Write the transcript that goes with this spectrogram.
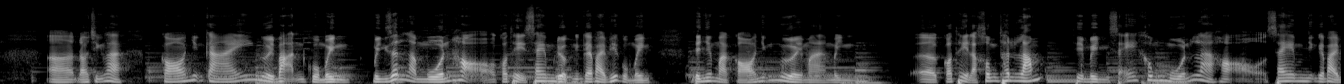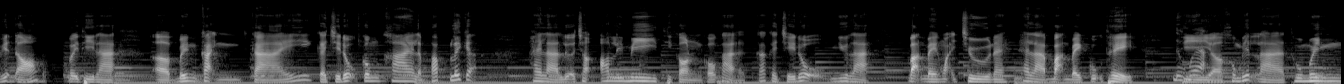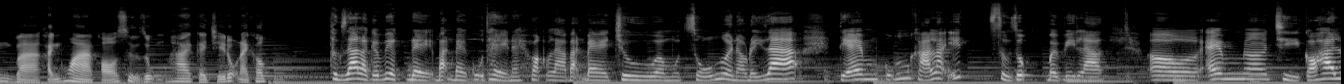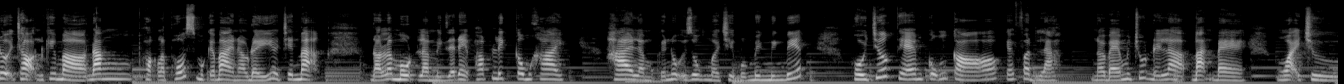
À, đó chính là có những cái người bạn của mình mình rất là muốn họ có thể xem được những cái bài viết của mình. Thế nhưng mà có những người mà mình uh, có thể là không thân lắm thì mình sẽ không muốn là họ xem những cái bài viết đó. Vậy thì là ở uh, bên cạnh cái cái chế độ công khai là public ạ hay là lựa chọn only me thì còn có cả các cái chế độ như là bạn bè ngoại trừ này hay là bạn bè cụ thể. Đúng thì uh, không biết là thu minh và khánh hòa có sử dụng hai cái chế độ này không thực ra là cái việc để bạn bè cụ thể này hoặc là bạn bè trừ ờ, một số người nào đấy ra thì em cũng khá là ít sử dụng. Bởi vì là uh, em ờ, chỉ có hai lựa chọn khi mà đăng hoặc là post một cái bài nào đấy ở trên mạng. Đó là một là mình sẽ để public công khai hai là một cái nội dung mà chỉ một mình mình biết. Hồi trước thì em cũng có cái phần là nói bé một chút đấy là bạn bè ngoại trừ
